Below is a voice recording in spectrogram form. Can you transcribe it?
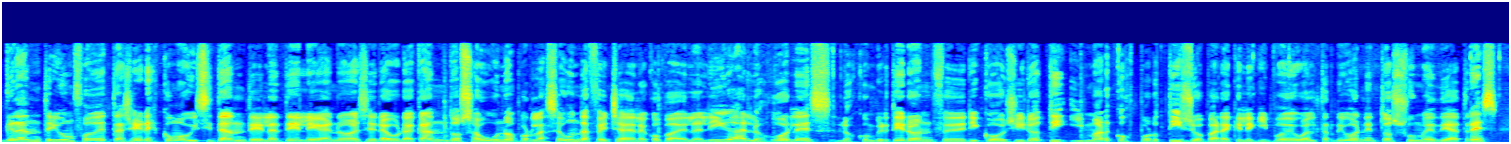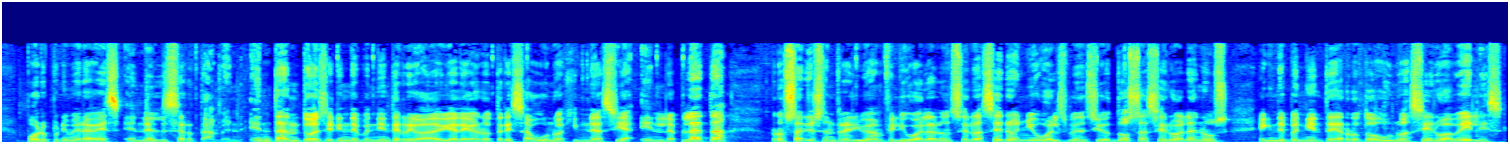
Gran triunfo de Talleres como visitante. La tele ganó ayer a Huracán 2 a 1 por la segunda fecha de la Copa de la Liga. Los goles los convirtieron Federico Girotti y Marcos Portillo para que el equipo de Walter Riboneto sume de a 3 por primera vez en el certamen. En tanto, ayer Independiente Rivadavia le ganó 3 a 1 a Gimnasia en La Plata, Rosario Central y Banfield igualaron 0 a 0, Newells venció 2 a 0 a Lanús e Independiente derrotó 1 a 0 a Vélez.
